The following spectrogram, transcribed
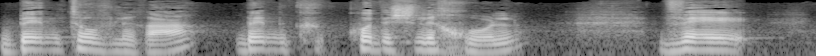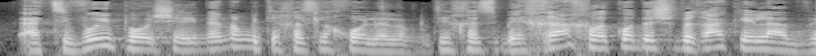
בין טוב לרע, בין קודש לחול, והציווי פה שאיננו מתייחס לחול, אלא מתייחס בהכרח לקודש ורק אליו, ו,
